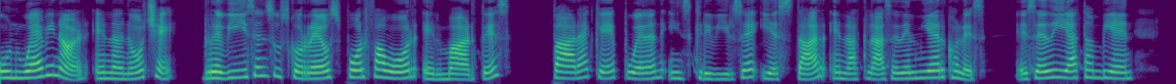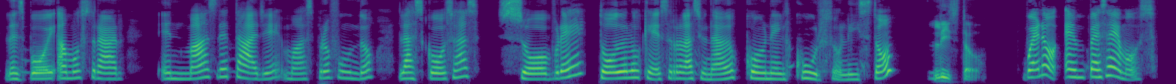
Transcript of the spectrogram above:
un webinar en la noche. Revisen sus correos por favor el martes para que puedan inscribirse y estar en la clase del miércoles. Ese día también les voy a mostrar en más detalle, más profundo, las cosas sobre todo lo que es relacionado con el curso. ¿Listo? Listo. Bueno, empecemos.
